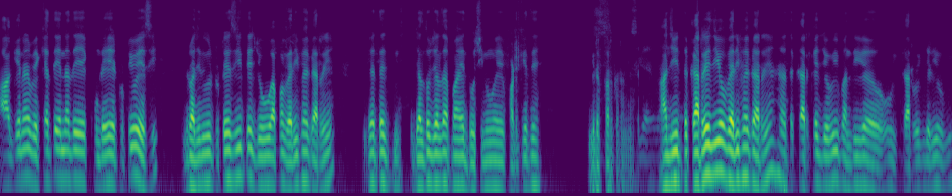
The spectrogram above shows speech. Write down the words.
ਆ ਕੇ ਇਹਨਾਂ ਨੇ ਵੇਖਿਆ ਤੇ ਇਹਨਾਂ ਦੇ ਕੁੰਡੇ ਟੁੱਟੇ ਹੋਏ ਸੀ ਦਰਵਾਜ਼ੇ ਦੂਰ ਟੁੱਟੇ ਸੀ ਤੇ ਜੋ ਆਪਾਂ ਵੈਰੀਫਾਈ ਕਰ ਰਹੇ ਹਾਂ ਠੀਕ ਹੈ ਤੇ ਜਲਦ ਤੋਂ ਜਲਦ ਆਪਾਂ ਇਹ ਦੋਸ਼ੀ ਨੂੰ ਇਹ ਫੜ ਕੇ ਤੇ ਗ੍ਰਿਫਤਾਰ ਕਰਾਂਗੇ। ਹਾਂਜੀ ਤੇ ਕਰ ਰਹੇ ਜੀ ਉਹ ਵੈਰੀਫਾਈ ਕਰ ਰਹੇ ਹਾਂ ਤੇ ਕਰਕੇ ਜੋ ਵੀ ਬੰਦੀ ਉਹ ਕਾਰਵਾਈ ਜਿਹੜੀ ਹੋਊਗੀ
